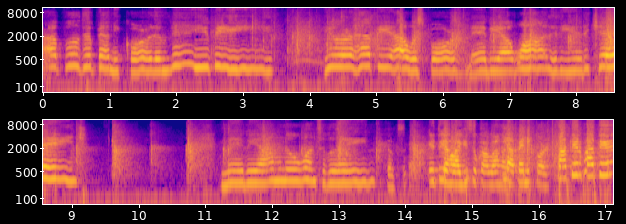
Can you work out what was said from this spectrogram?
I pulled the penny cord and maybe you're happy I was bored. Maybe I wanted you to change. Maybe I'm the one to blame. Itu yang lagi suka banget. Ya, penny cord. Fatin, Fatin.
